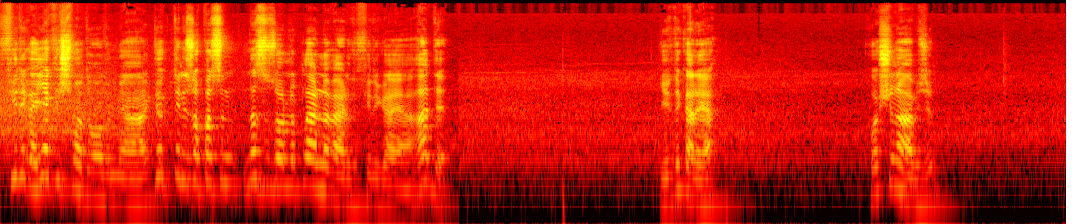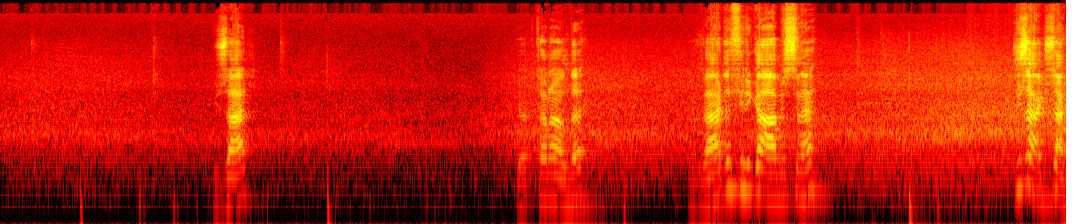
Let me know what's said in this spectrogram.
Friga yakışmadı oğlum ya. Gökdeniz o pasın nasıl zorluklarla verdi Friga'ya. Hadi. Girdik araya. Koşun abicim. Güzel. Gökten aldı. Verdi Friga abisine. Güzel güzel.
